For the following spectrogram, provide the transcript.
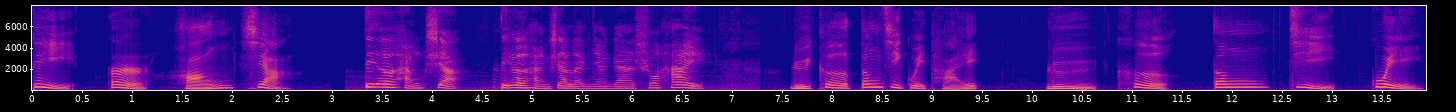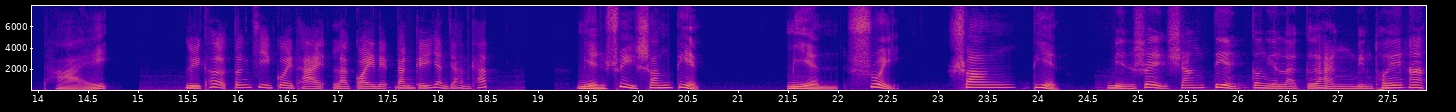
Đi er hàng xạ. Đi er hàng xạ. Đi er hàng xạ là nhà ga số 2. Lữ khách đăng ký quầy thái. Lữ khách đăng ký quầy thái. Lữ khách đăng ký quầy thái là quầy để đăng ký dành cho hành khách. Miễn suy sang điện. Miễn suy sang điện. 免税商店，更有了各行免推哈。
